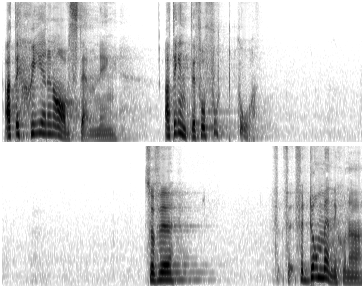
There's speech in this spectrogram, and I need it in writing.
Att det sker en avstämning. Att det inte får fortgå. Så för för, för de människorna,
